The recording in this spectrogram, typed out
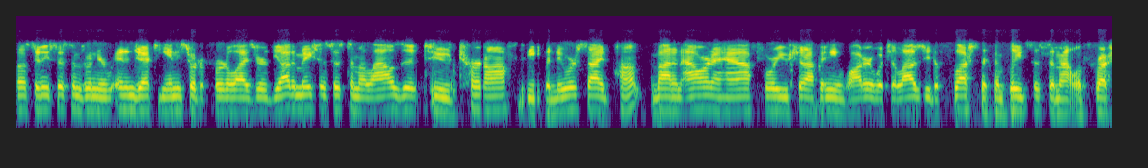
most any systems when you're injecting any sort of fertilizer. The automation system allows it to turn off the manure side pump about an hour and a half before you shut off any water, which allows you to flush the complete system out with fresh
